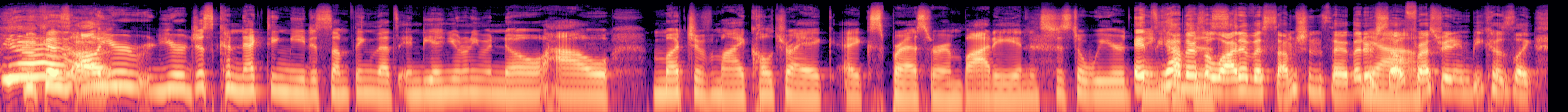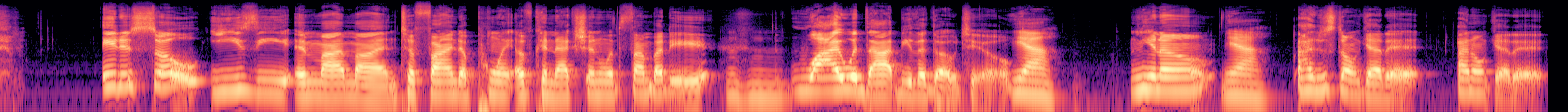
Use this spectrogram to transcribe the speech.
because all you're you're just connecting me to something that's Indian. You don't even know how much of my culture I, I express or embody, and it's just a weird thing. it's yeah there's a lot of assumptions there that are so frustrating because like it is so easy in my mind to find a point of connection with somebody. Mhm. why would that be the go-to? Yeah, you know? Yeah. i just don't get it i don't get it.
